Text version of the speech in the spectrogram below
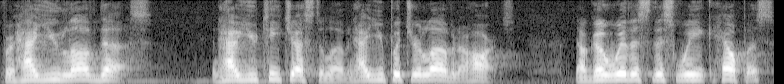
for how you loved us and how you teach us to love and how you put your love in our hearts. Now go with us this week. Help us.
